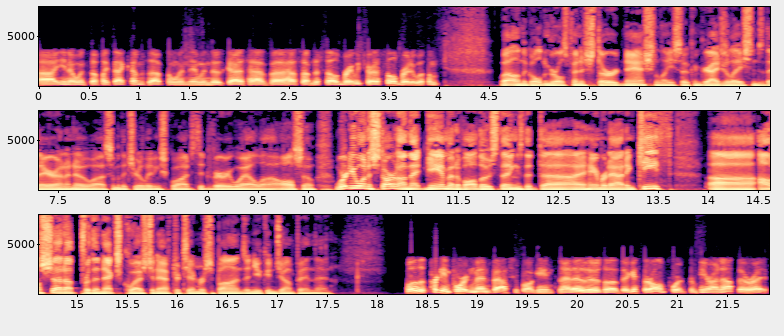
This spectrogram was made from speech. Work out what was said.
uh, you know, when stuff like that comes up and when, and when those guys have uh, have something to celebrate, we try to celebrate it with them. Well, and the Golden Girls finished third nationally, so congratulations there. And I know uh, some of the cheerleading squads did very well uh, also. Where do you want to start on that gamut of all those things that uh, I hammered out? And Keith, uh, I'll shut up for the next question after Tim responds, and you can jump in then. Well, it's a pretty important men's basketball game tonight. There's a, I guess they're all important from here on out, though, right?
